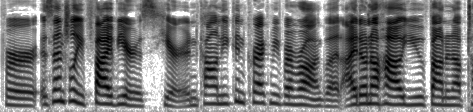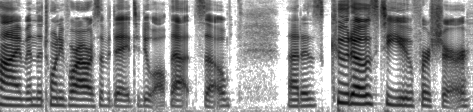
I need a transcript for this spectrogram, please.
for essentially five years here. And Colin, you can correct me if I'm wrong, but I don't know how you found enough time in the 24 hours of a day to do all that. So that is kudos to you for sure.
